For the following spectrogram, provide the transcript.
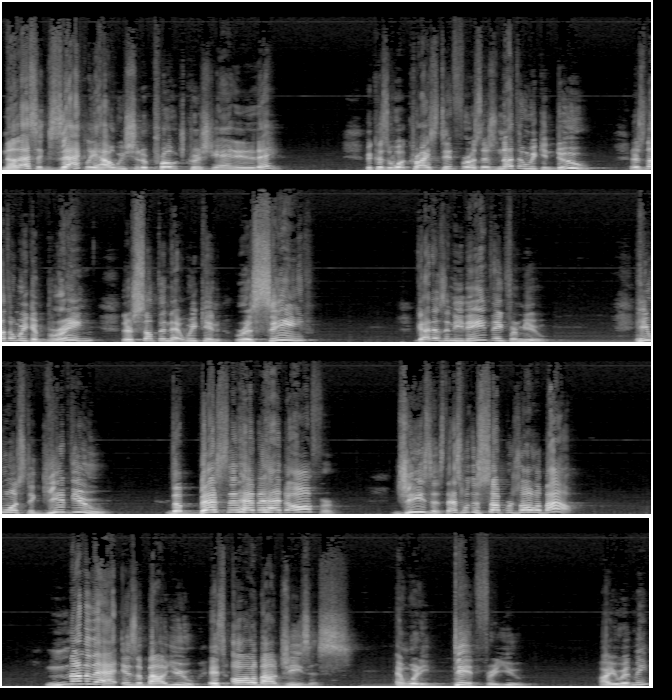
Now that's exactly how we should approach Christianity today. Because of what Christ did for us, there's nothing we can do. There's nothing we can bring. There's something that we can receive. God doesn't need anything from you. He wants to give you the best that heaven had to offer. Jesus, that's what the supper's all about. None of that is about you. It's all about Jesus and what he did for you. Are you with me?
